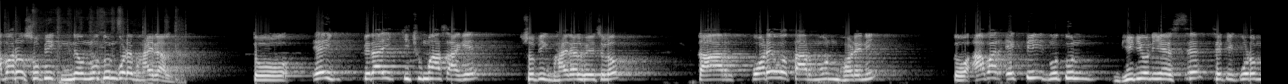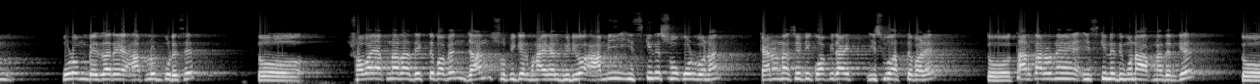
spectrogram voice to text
আবারও শফিক নতুন করে ভাইরাল। তো এই প্রায় কিছু মাস আগে শফিক ভাইরাল হয়েছিল। তারপরেও তার মন ভরেনি। তো আবার একটি নতুন ভিডিও নিয়ে এসেছে, সেটি কোরম কোরম বেজারে আপলোড করেছে। তো সবাই আপনারা দেখতে পাবেন, যান শফিকের ভাইরাল ভিডিও। আমি স্ক্রিনে শো করব না, কেননা সেটি কপিরাইট ইস্যু আসতে পারে। তো তার কারণে স্ক্রিনে দিব না আপনাদেরকে। তো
